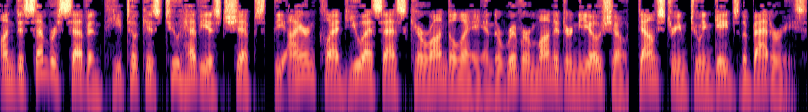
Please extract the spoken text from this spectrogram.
On December 7 he took his two heaviest ships, the ironclad USS Carondelet and the river monitor Neosho, downstream to engage the batteries.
